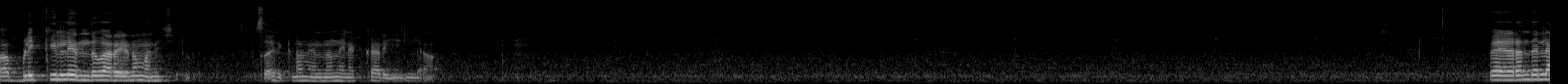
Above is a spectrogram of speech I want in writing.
പബ്ലിക്കിൽ എന്ത് പറയണം മനുഷ്യർ സംസാരിക്കണം എന്ന് നിനക്കറിയില്ല. വേറെന്തല്ല?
